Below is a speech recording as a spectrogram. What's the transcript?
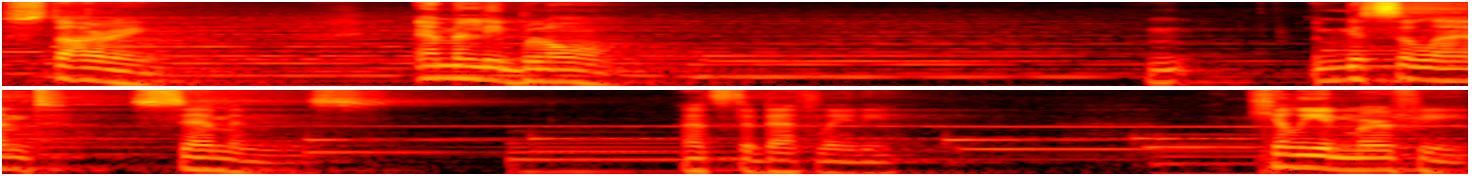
starring Emily Blunt. M- Millicent Simmonds. That's the deaf lady. Cillian Murphy.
